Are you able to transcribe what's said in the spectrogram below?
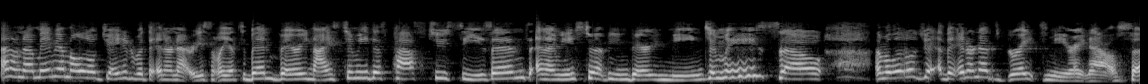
I don't know. Maybe I'm a little jaded with the internet recently. It's been very nice to me this past two seasons, and I'm used to it being very mean to me. So I'm a little. J- the internet's great to me right now. So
